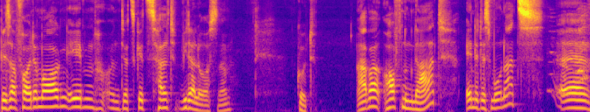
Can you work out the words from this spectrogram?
Bis auf heute Morgen eben. Und jetzt geht's halt wieder los, ne? Gut. Aber Hoffnung naht. Ende des Monats. Äh,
